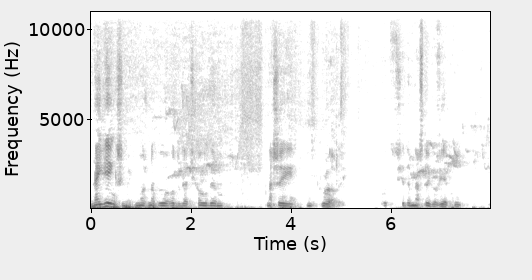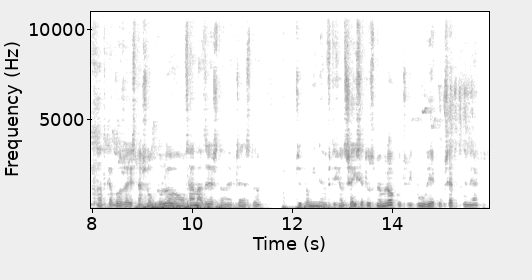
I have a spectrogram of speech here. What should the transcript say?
największym, jakim można było oddać hołdem naszej królowej. Od XVII wieku Matka Boża jest naszą królową, sama zresztą, jak często przypominam, w 1608 roku, czyli pół wieku przed tym, jak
